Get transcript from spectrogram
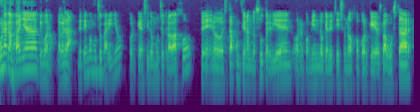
Una campaña que, bueno, la verdad, le tengo mucho cariño porque ha sido mucho trabajo, pero está funcionando súper bien. Os recomiendo que le echéis un ojo porque os va a gustar.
